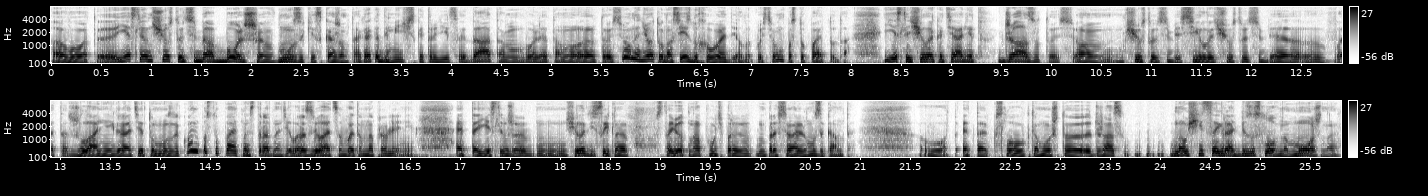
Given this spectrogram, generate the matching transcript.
вот. Если он чувствует себя больше в музыке, скажем так, академической традиции, да, там, более там, то есть он идет, у нас есть духовой отдел, допустим, он поступает туда. Если человека тянет к джазу, то есть он чувствует себе силы, чувствует себе в это желание играть эту музыку, он поступает на эстрадное дело, развивается в этом направлении. Это если уже человек действительно встает на путь профессионального музыканта. Вот. Это, к слову, к тому, что джаз. Научиться играть, безусловно, можно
